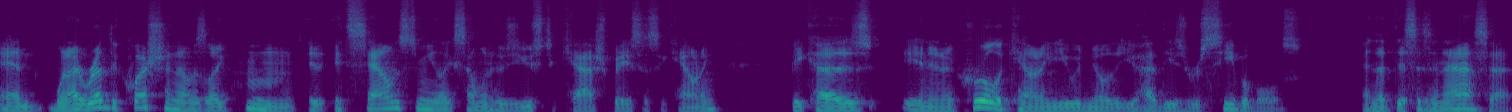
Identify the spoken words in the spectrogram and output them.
and when I read the question, I was like, hmm, it, it sounds to me like someone who's used to cash basis accounting, because in an accrual accounting, you would know that you had these receivables and that this is an asset.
